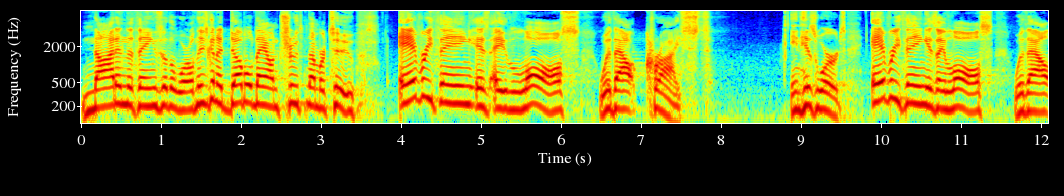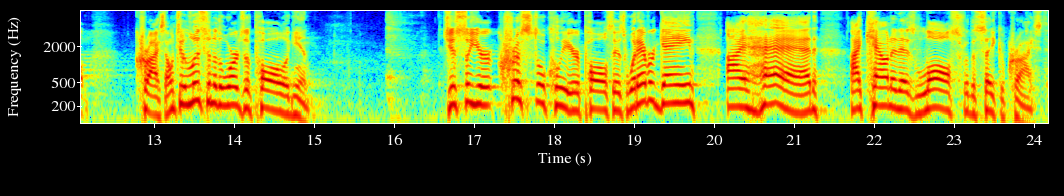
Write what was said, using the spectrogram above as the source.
not in the things of the world. And he's going to double down truth number two. Everything is a loss without Christ. In his words, everything is a loss without Christ. I want you to listen to the words of Paul again. Just so you're crystal clear, Paul says, Whatever gain I had, I counted as loss for the sake of Christ.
